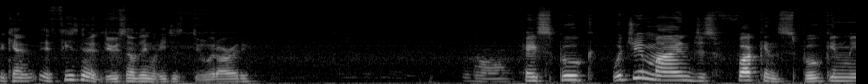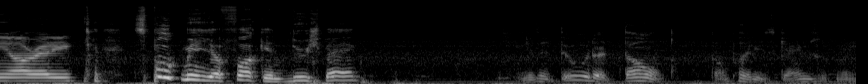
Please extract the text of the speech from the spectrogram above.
You can if he's gonna do something, will he just do it already? No. Hey, Spook, would you mind just fucking spooking me already? Spook me, you fucking douchebag. Either do it or don't. Don't play these games with me.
